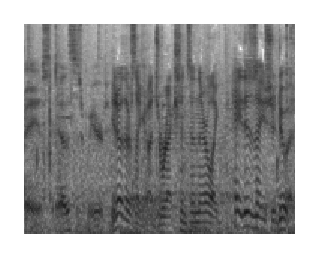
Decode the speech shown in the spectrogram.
Wait, yeah, this is weird. You know, there's like a directions in there, like, hey, this is how you should do it.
